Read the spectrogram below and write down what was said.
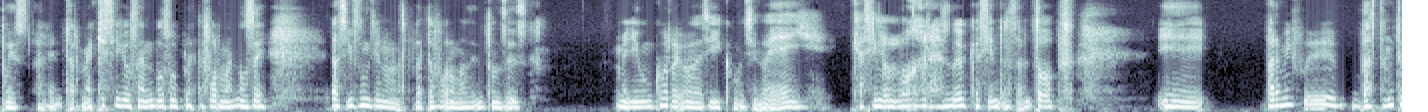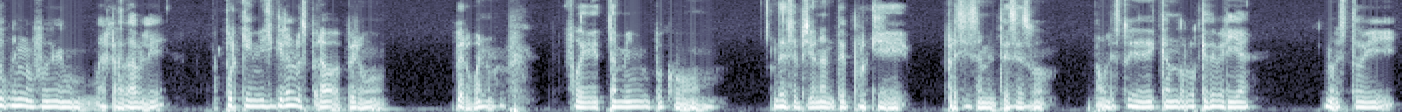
pues alentarme a que siga usando su plataforma, no sé, así funcionan las plataformas, entonces me llegó un correo así como diciendo, hey, casi lo logras, ¿no? Casi entras al top. Y para mí fue bastante bueno, fue agradable, porque ni siquiera lo esperaba, pero, pero bueno, fue también un poco decepcionante porque precisamente es eso. No le estoy dedicando lo que debería. No estoy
